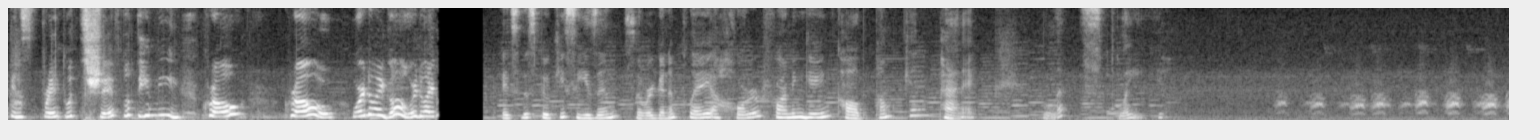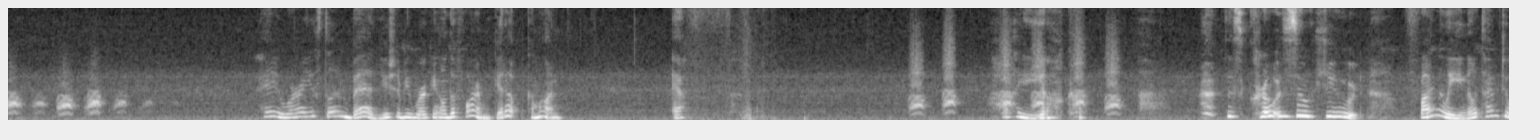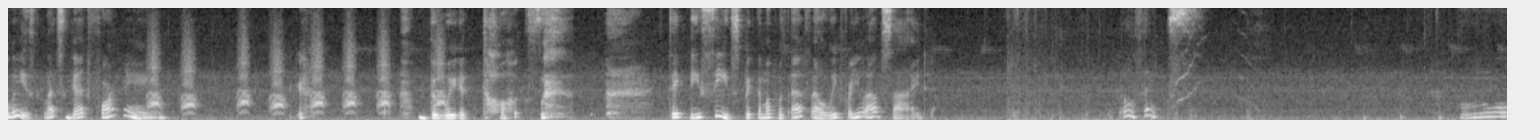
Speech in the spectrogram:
can sprint with shift? What do you mean? Crow? Crow? Where do I go? Where do I It's the spooky season, so we're gonna play a horror farming game called Pumpkin Panic. Let's play. Hey, why are you still in bed? You should be working on the farm. Get up, come on. F. Hi. Oh, God. This crow is so cute. Finally, no time to waste. Let's get farming. the way it talks. Take these seeds, pick them up with F. I'll wait for you outside. Oh, thanks. Oh.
